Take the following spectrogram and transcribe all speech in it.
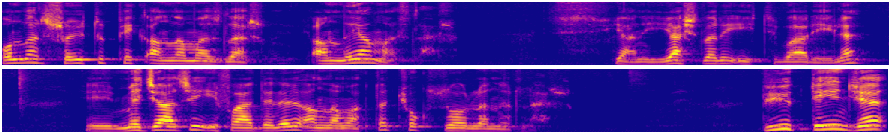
Onlar soyutu pek anlamazlar, anlayamazlar. Yani yaşları itibariyle e, mecazi ifadeleri anlamakta çok zorlanırlar. Büyük deyince,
